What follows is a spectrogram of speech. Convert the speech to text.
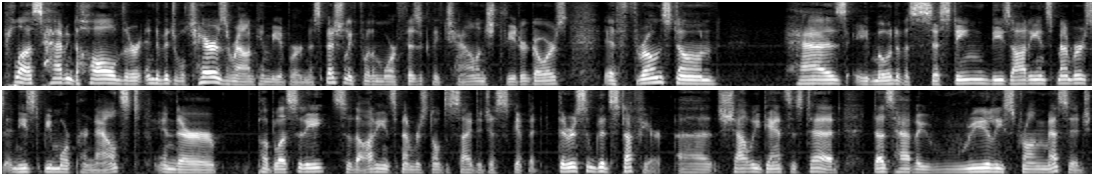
plus, having to haul their individual chairs around can be a burden, especially for the more physically challenged theater goers. If Thrown Stone has a mode of assisting these audience members, it needs to be more pronounced in their publicity so the audience members don't decide to just skip it. There is some good stuff here. Uh, Shall We Dance Instead does have a really strong message.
